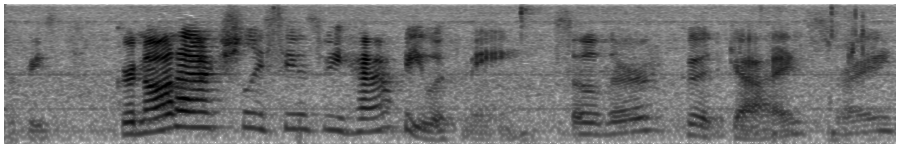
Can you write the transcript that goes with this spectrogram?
for peace. Granada actually seems to be happy with me, so they're good guys, right?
